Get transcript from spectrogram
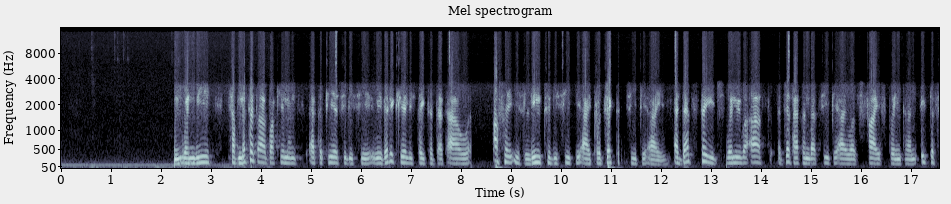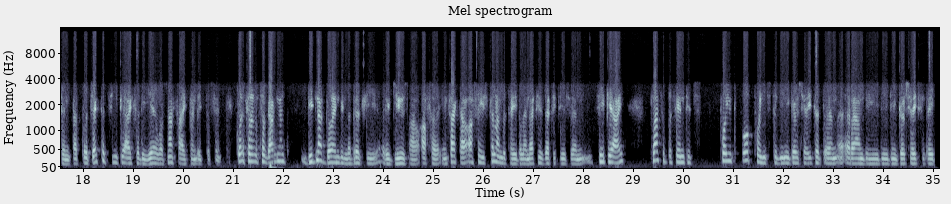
When we submitted our documents at the PSCBC, we very clearly stated that our offer is linked to the CPI, projected CPI. At that stage, when we were asked, it just happened that CPI was 5.8%, but projected CPI for the year was not 5.8%. So, so, so government did not go and deliberately reduce our offer. In fact, our offer is still on the table, and that is that it is um, CPI plus a percentage point or points to be negotiated um, around the, the, the negotiation table.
